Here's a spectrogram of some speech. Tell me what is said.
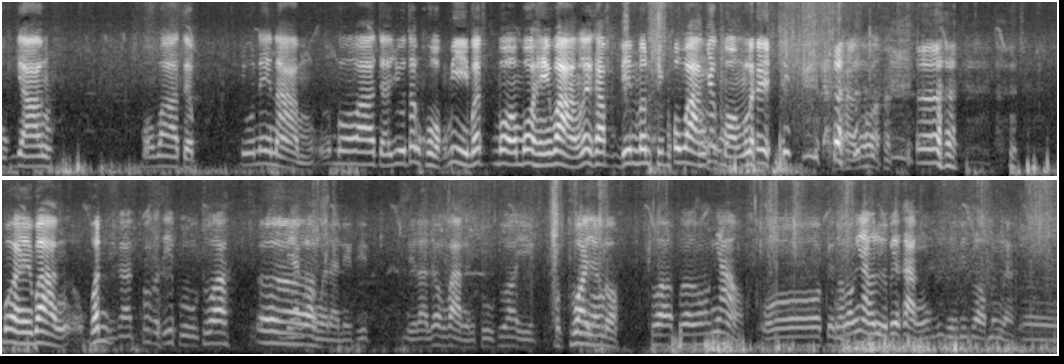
ทุกอย่างบ่ว่าแต่อยู่ในน้ำบ่ว่าจะอยู่ทั้งโขกมีเบิดบ่บ่ให้ว่างเลยครับ ดินมันสิบ่ว่างจักหม่องเลยเออบ่ให้ว่างเพิ่นนี่ก็ปกติปลูกทั่วเออแยกร่องไว้นั่นนี่ที่เวลาร่องว่างก็ปลูกทั่วอีกบักทั่วหยังดอก ทั่วเพื่อห้องเหงาโอ้เป็เป็นนห้องเหงาหรือไปขังหรือไปรอบนึงน่ะเออ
